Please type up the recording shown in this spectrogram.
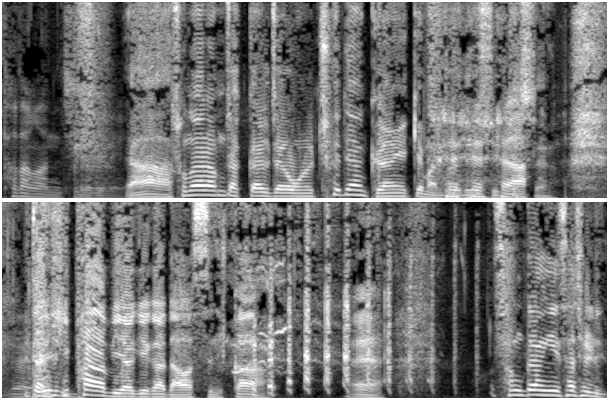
타당한 지적이네요. 야, 손아람 작가를 제가 오늘 최대한 교양 있게 만들어드릴 수 있겠어요. 일단 힙합 이야기가 나왔으니까 예. 상당히 사실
